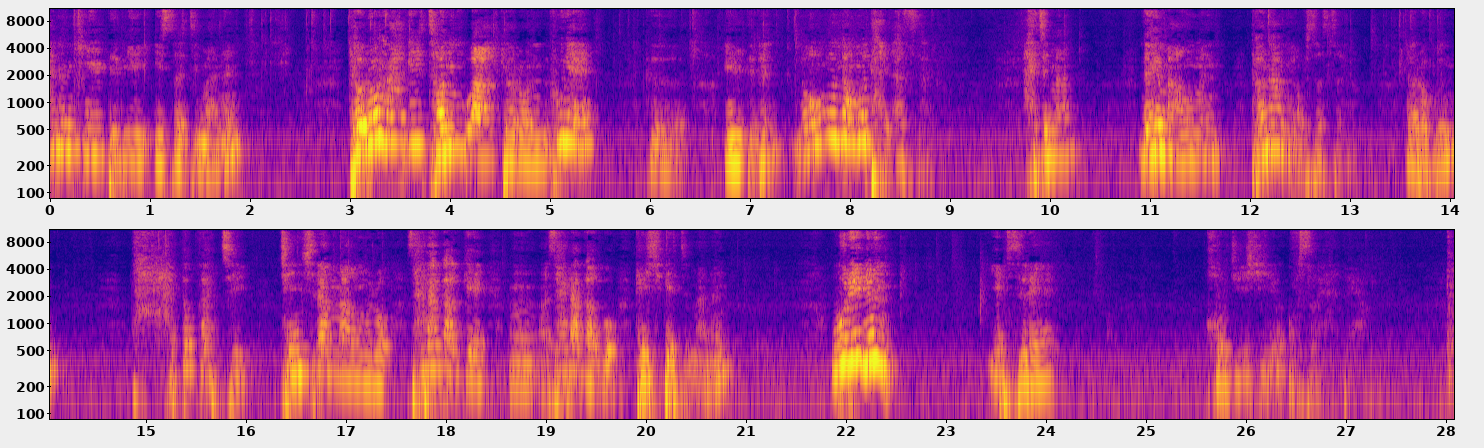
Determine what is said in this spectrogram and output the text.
많은 일들이 있었지만은 결혼하기 전과 결혼 후에 그 일들은 너무너무 달랐어요. 하지만 내 마음은 변함이 없었어요. 여러분 다 똑같이 진실한 마음으로 살아가게 음, 살아가고 계시겠지만은 우리는 입술에 거짓이 없어야 돼요.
